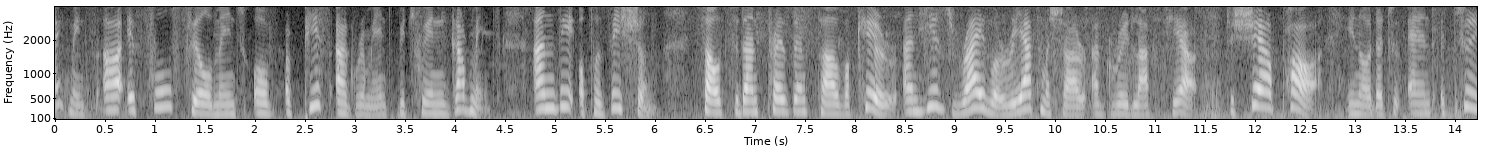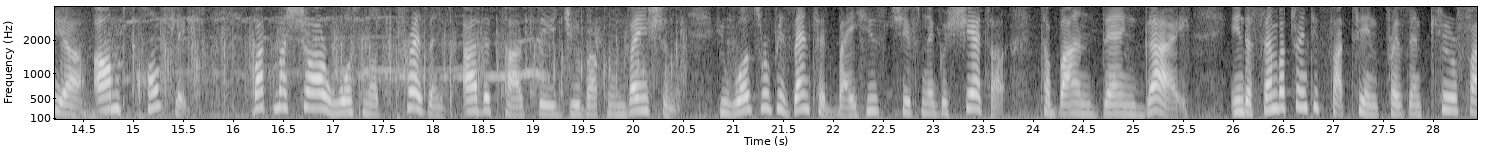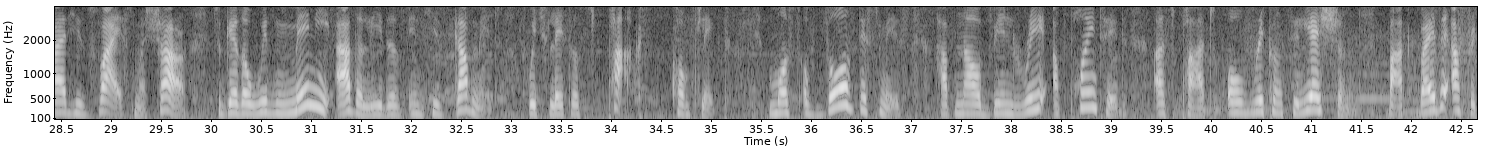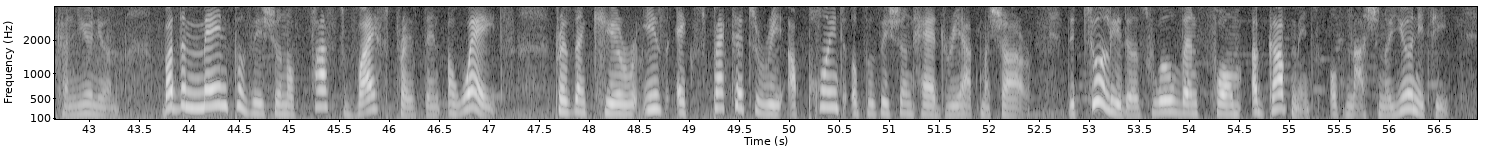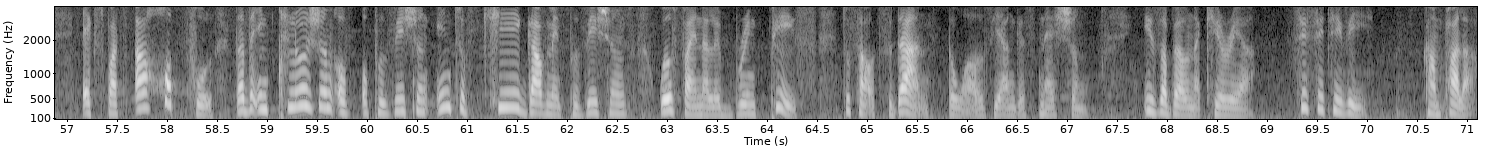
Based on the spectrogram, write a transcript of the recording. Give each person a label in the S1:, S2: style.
S1: appointments are a fulfillment of a peace agreement between government and the opposition. South Sudan President Salva Kiir and his rival Riek Machar agreed last year to share power in order to end a two-year armed conflict. But Machar was not present at the Thursday Juba Convention. He was represented by his chief negotiator, Taban Deng Gai. In December 2013, President Kiir fired his vice, Machar, together with many other leaders in his government, which later sparked conflict. Most of those dismissed have now been reappointed as part of reconciliation backed by the African Union. But the main position of first vice president awaits. President Kiir is expected to reappoint opposition head Riek Machar. The two leaders will then form a government of national unity. Experts are hopeful that the inclusion of opposition into key government positions will finally bring peace to South Sudan, the world's youngest nation. Isabel Nakiria, CCTV, Kampala.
